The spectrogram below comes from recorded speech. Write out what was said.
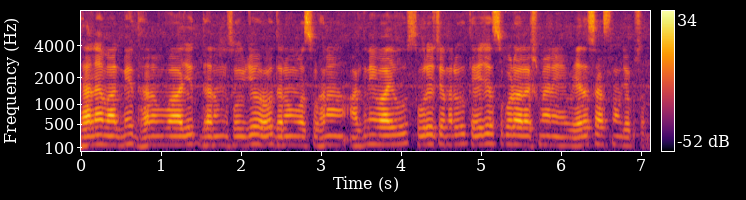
ధనం అగ్ని ధనం వాయు ధనం సూర్యో ధనం వసుహన. అగ్నివాయువు సూర్యచంద్రుడు తేజస్సు కూడా లక్ష్మి అని వేదశాస్త్రం చెబుతుంది.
